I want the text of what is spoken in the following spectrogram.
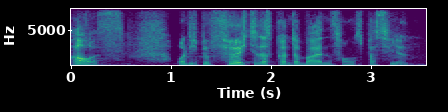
raus. Und ich befürchte, das könnte beiden Songs passieren.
